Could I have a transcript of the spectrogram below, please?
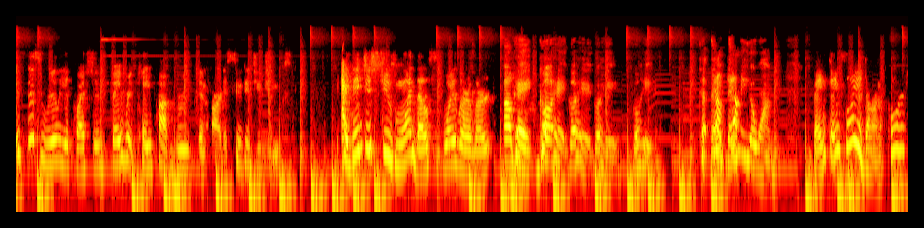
is this really a question? Favorite K pop group and artist? Who did you choose? I did just choose one though. Spoiler alert. Okay, go ahead, go ahead, go ahead, go ahead. T- tell, tell me your one. Bangtan Sonyeondan, of course.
